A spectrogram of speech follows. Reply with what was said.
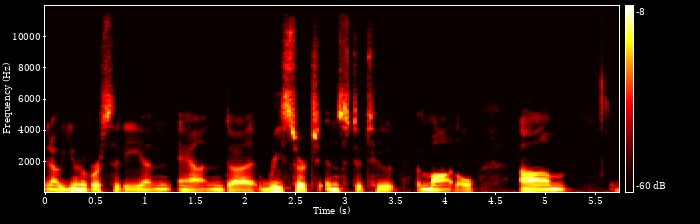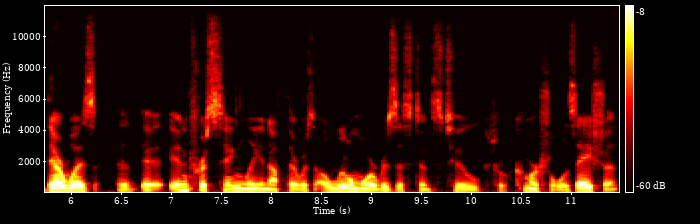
you know university and and uh, research institute model. Um, there was, uh, uh interestingly enough, there was a little more resistance to sort of commercialization,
